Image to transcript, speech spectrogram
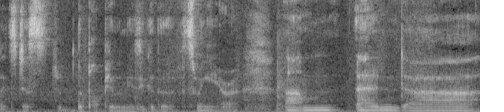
it's just the popular music of the swing era. Um, and uh,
